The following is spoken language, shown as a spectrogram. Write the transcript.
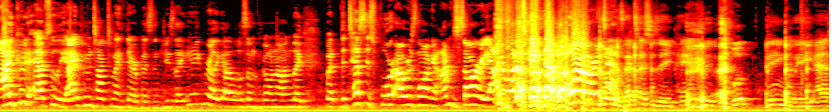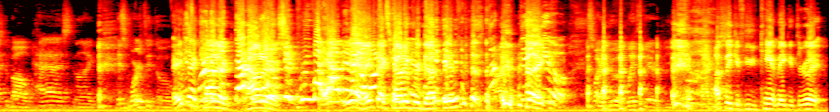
I could absolutely. I even talked to my therapist, and she's like, "Yeah, you probably got a little something going on." Like, but the test is four hours long, and I'm sorry, I don't want to take that four-hour No, test. that test is a pamphlet book thing where they ask about past and like it's worth it though. Ain't It's that kinda it, but that counter- should prove I have it. Yeah, don't ain't that take it. counterproductive? That's- Thank Like- you. That's why you do it with therapy. I think if you can't make it through it,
